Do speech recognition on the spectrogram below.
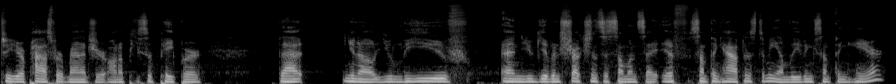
to your password manager on a piece of paper that you know you leave and you give instructions to someone say if something happens to me i'm leaving something here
